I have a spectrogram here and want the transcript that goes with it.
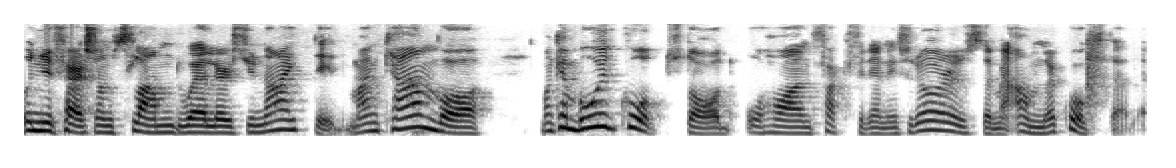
Ungefär som Slum Dwellers United. Man kan, vara, man kan bo i en kåkstad och ha en fackföreningsrörelse med andra kåkstäder.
